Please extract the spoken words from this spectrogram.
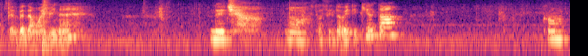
putem vedea mai bine. Deci, asta să-i dau eticheta. Cam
